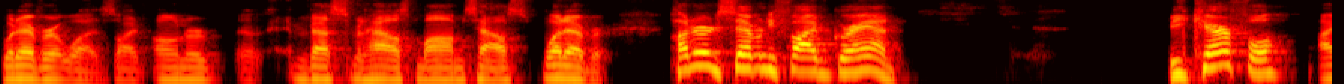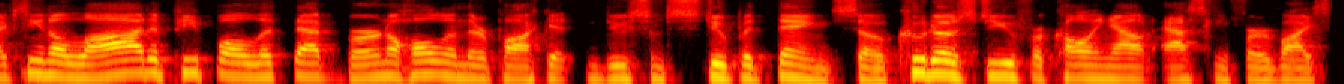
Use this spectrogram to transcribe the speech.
whatever it was, like owner, uh, investment house, mom's house, whatever. 175 grand. Be careful. I've seen a lot of people let that burn a hole in their pocket and do some stupid things. So kudos to you for calling out, asking for advice.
